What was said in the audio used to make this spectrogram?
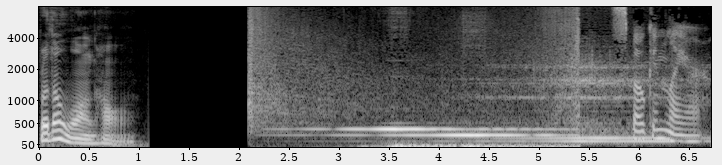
for the long haul. Spoken Layer.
